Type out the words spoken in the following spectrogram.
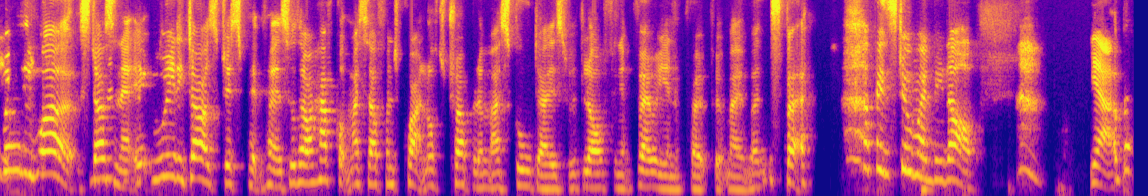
it really works doesn't it it really does dissipate things although i have got myself into quite a lot of trouble in my school days with laughing at very inappropriate moments but it still made me laugh. Yeah. Uh, but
